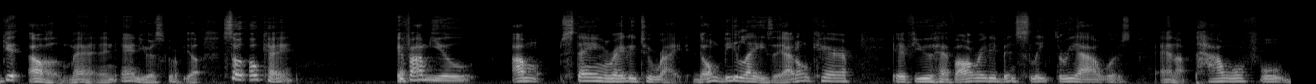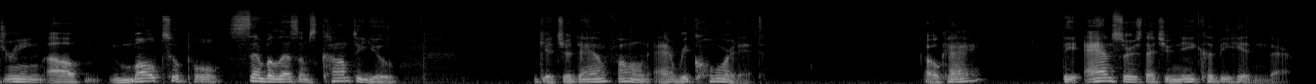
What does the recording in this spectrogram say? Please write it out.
Get, oh man, and, and you're a Scorpio. So, okay, if I'm you, I'm staying ready to write. Don't be lazy. I don't care if you have already been asleep three hours and a powerful dream of multiple symbolisms come to you. Get your damn phone and record it. Okay? The answers that you need could be hidden there.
